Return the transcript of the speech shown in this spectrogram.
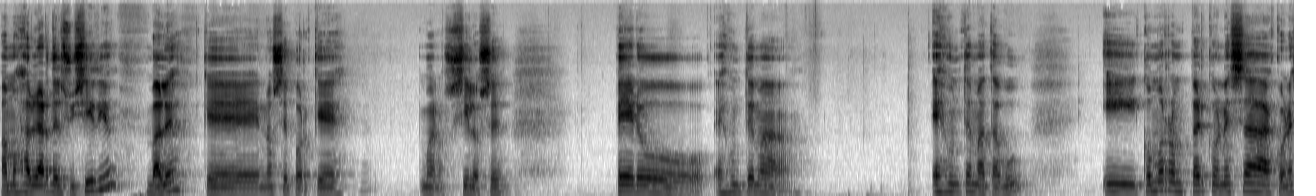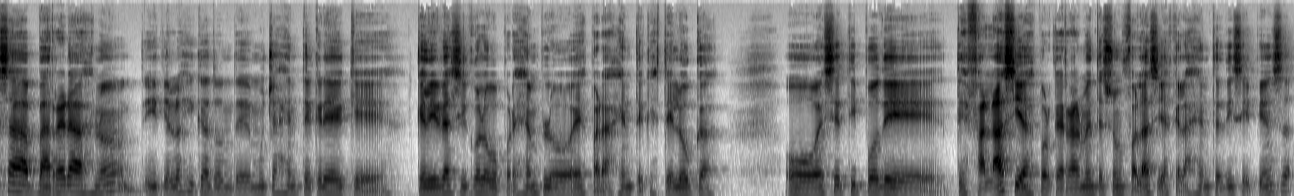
Vamos a hablar del suicidio, ¿vale? Que no sé por qué, bueno, sí lo sé, pero es un tema es un tema tabú y cómo romper con, esa, con esas barreras ¿no? ideológicas donde mucha gente cree que, que el ir al psicólogo, por ejemplo, es para gente que esté loca o ese tipo de, de, falacias, porque realmente son falacias que la gente dice y piensa,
